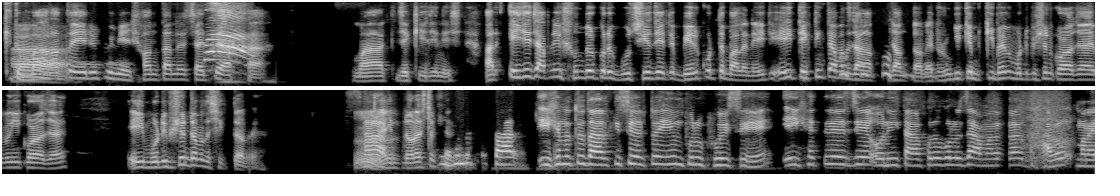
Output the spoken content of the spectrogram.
কিন্তু মারা তো। এরকমই সন্তানের চাইতে আহা মা যে কি জিনিস। আর এই যে আপনি সুন্দর করে গুছিয়ে যে এটা বের করতে পারলেন এই এই টেকনিকটা আমাদের জানতে হবে। রুগীকে কীভাবে মোটিভেশন করা যায় এবং ই করা যায় এই মোটিভেশনটা আমাদের শিখতে হবে। এখানে তো তার এখানে তো তার কিছু একটা ইমপ্রুভ হয়েছে। এই ক্ষেত্রে যে উনি তারপরে বলে যে আমার ভালো মানে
